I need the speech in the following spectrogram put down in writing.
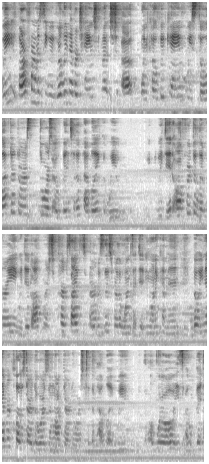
we our pharmacy we really never changed much up when COVID came. We still left our doors doors open to the public. We we did offer delivery. We did offer curbside services for the ones that didn't want to come in, but we never closed our doors and locked our doors to the public. We were always open.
